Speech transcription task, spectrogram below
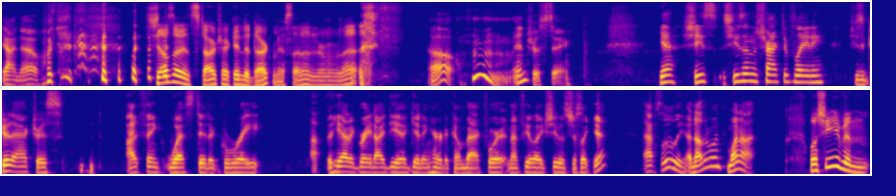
Yeah, I know. she's also in Star Trek Into Darkness. I don't even remember that. oh, hmm, interesting. Yeah, she's she's an attractive lady. She's a good actress. I think Wes did a great. Uh, he had a great idea getting her to come back for it, and I feel like she was just like, "Yeah, absolutely, another one. Why not?" well, she even.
